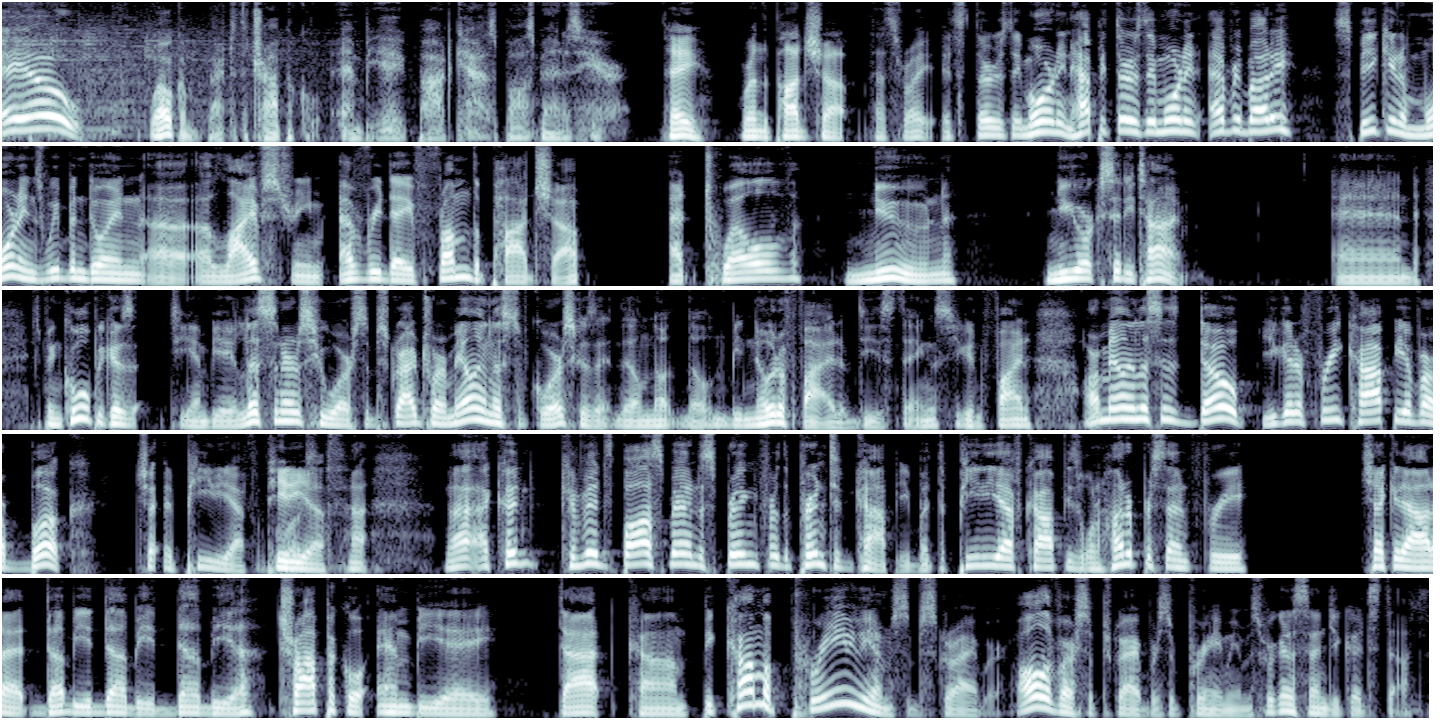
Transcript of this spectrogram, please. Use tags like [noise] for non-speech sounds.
Heyo! Welcome back to the Tropical MBA podcast. Boss Man is here. Hey, we're in the pod shop. That's right. It's Thursday morning. Happy Thursday morning, everybody. Speaking of mornings, we've been doing a, a live stream every day from the pod shop at 12 noon New York City time. And it's been cool because TMBA listeners who are subscribed to our mailing list, of course, because they'll no, they'll be notified of these things. You can find our mailing list is dope. You get a free copy of our book, a PDF, of PDF. course. Not, not, I couldn't convince Boss Man to spring for the printed copy, but the PDF copy is 100% free. Check it out at www.tropicalmba.com. Become a premium subscriber. All of our subscribers are premiums. We're going to send you good stuff.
